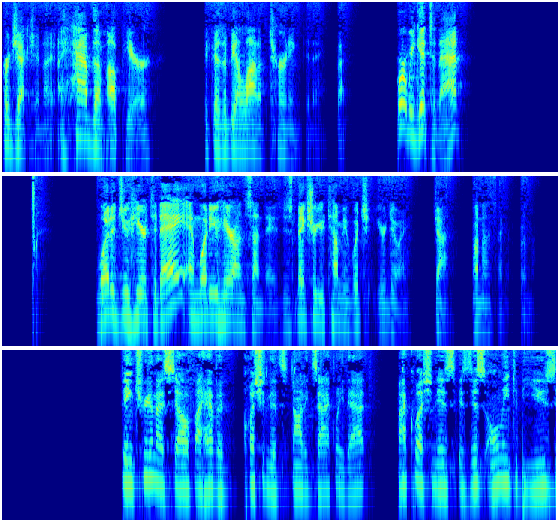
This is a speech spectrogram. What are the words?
projection. I, I have them up here because there'll be a lot of turning today. But before we get to that, what did you hear today, and what do you hear on Sundays? Just make sure you tell me which you're doing. John, hold on a second being true to myself, I have a question that's not exactly that. My question is Is this only to be used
